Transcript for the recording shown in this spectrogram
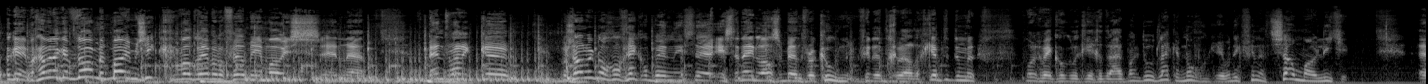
Oké, we gaan weer even door met mooie muziek. Want we hebben nog veel meer moois. En de band waar ik eh, persoonlijk nog wel gek op ben... Is de, is de Nederlandse band Raccoon. Ik vind het geweldig. Ik heb dit nummer vorige week ook al een keer gedraaid. Maar ik doe het lekker nog een keer. Want ik vind het zo'n mooi liedje. Eh,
